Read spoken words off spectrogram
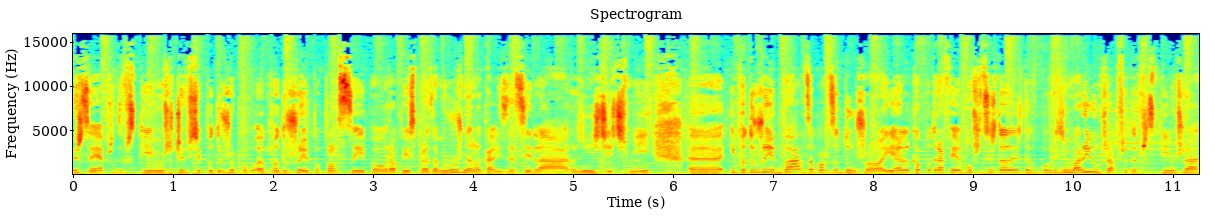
Wiesz co, ja przede wszystkim rzeczywiście podróżuję po, podróżuję po Polsce i po Europie i sprawdzam różne lokalizacje dla rodzin z dziećmi e, i podróżuję bardzo, bardzo dużo. Ja tylko potrafię, muszę coś dodać do wypowiedzi Mariusza przede wszystkim, że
